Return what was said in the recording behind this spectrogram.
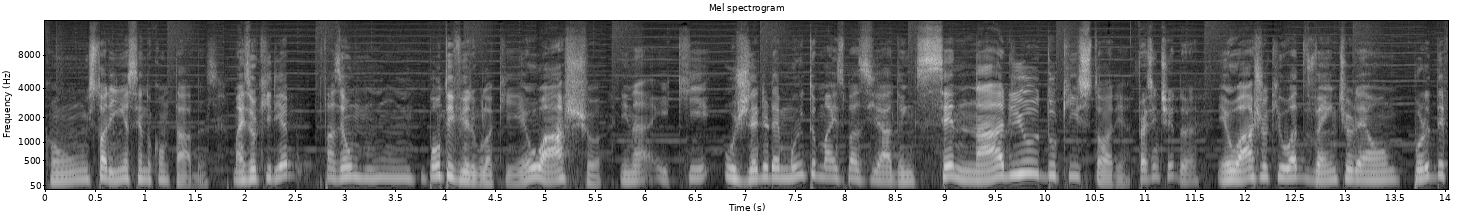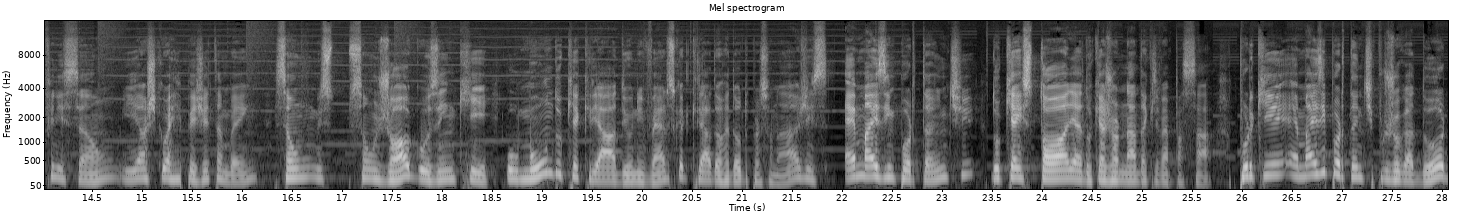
com historinhas sendo contadas. Mas eu queria fazer um, um ponto e vírgula aqui. Eu acho e, na- e que o gênero é muito mais baseado em cenário do que história. Faz sentido, é. Eu acho que o Adventure é um, por definição, e acho que o RPG também, são, são jogos em que o mundo que é criado e o universo que é criado ao redor dos personagens é mais importante do que a história, do que a jornada que ele vai passar. Porque é mais importante pro jogador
